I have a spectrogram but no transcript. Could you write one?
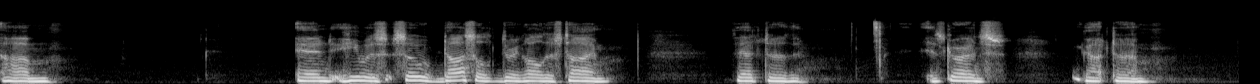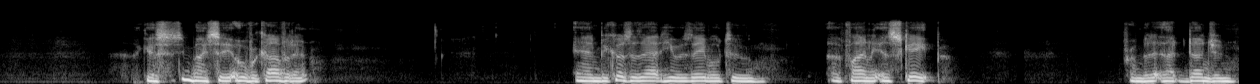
Um, and he was so docile during all this time that uh, the, his guards got, um, I guess you might say, overconfident. And because of that, he was able to uh, finally escape from that dungeon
